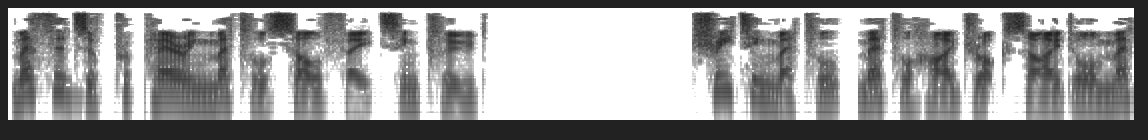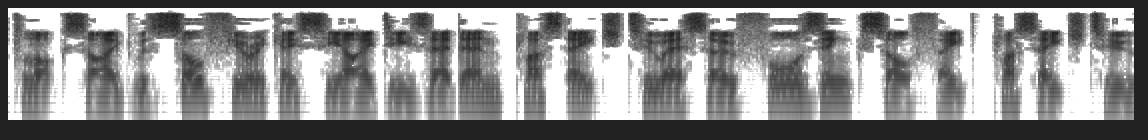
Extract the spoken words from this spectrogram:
Methods of preparing metal sulfates include Treating metal, metal hydroxide or metal oxide with sulfuric ACIDZN plus H2SO4 zinc sulfate plus H2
